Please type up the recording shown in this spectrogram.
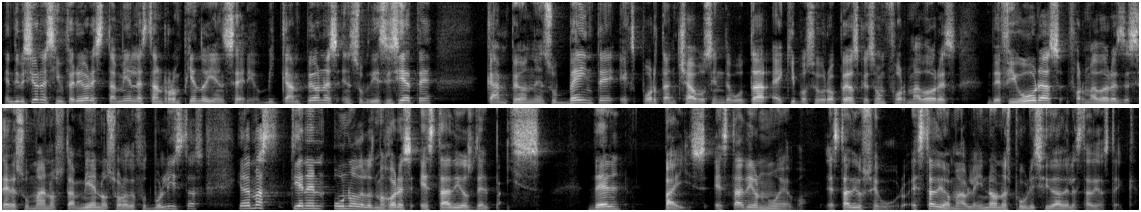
En divisiones inferiores también la están rompiendo y en serio. Bicampeones en sub-17, campeón en sub-20, exportan chavos sin debutar a equipos europeos que son formadores de figuras, formadores de seres humanos también, no solo de futbolistas, y además tienen uno de los mejores estadios del país. Del país. Estadio nuevo, estadio seguro, estadio amable y no, no es publicidad del Estadio Azteca.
